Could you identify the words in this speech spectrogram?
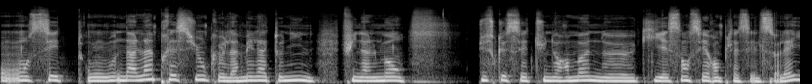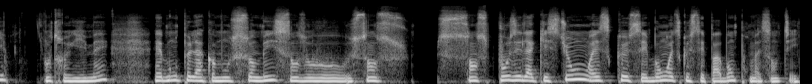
on, a l'impression que la mélatonine, finalement, puisque c'est une hormone euh, qui est censée remplacer le soleil, entre guillemets, eh bon, on peut la consommer sans, sans se poser la question est-ce que c'est bon, est-ce que c'est pas bon pour ma santé?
